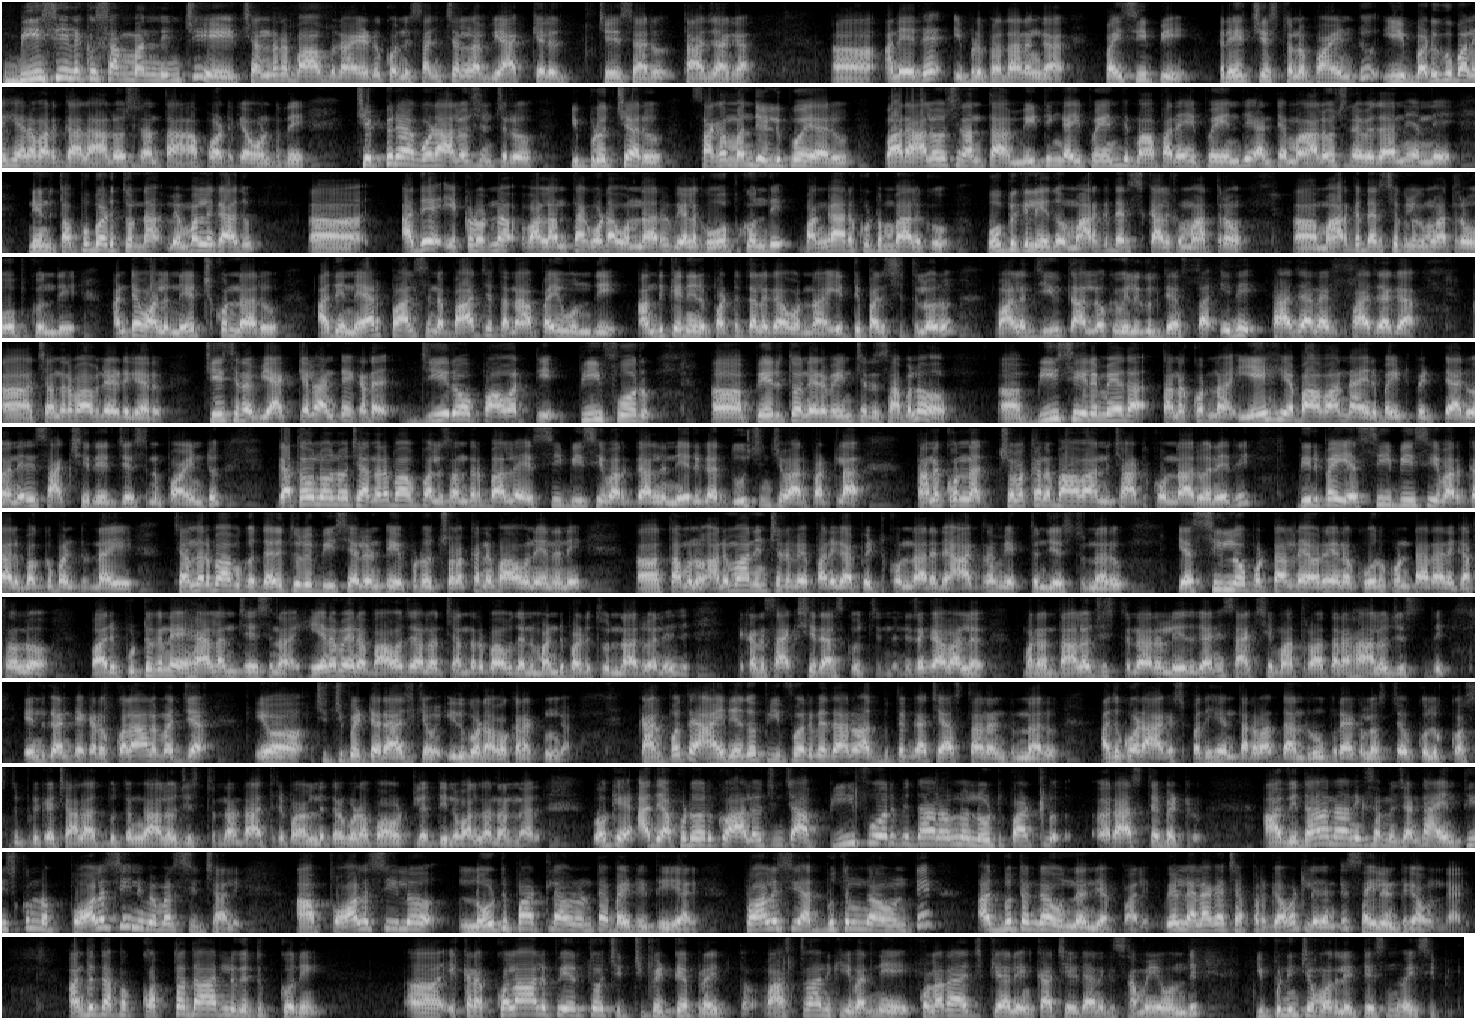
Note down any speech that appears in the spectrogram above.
బీసీలకు సంబంధించి చంద్రబాబు నాయుడు కొన్ని సంచలన వ్యాఖ్యలు చేశారు తాజాగా. అనేదే ఇప్పుడు ప్రధానంగా వైసీపీ రేజ్ చేస్తున్న పాయింట్ ఈ బడుగు బలహీన వర్గాల ఆలోచన అంతా ఆపాటుగా ఉంటుంది. చెప్పినా కూడా ఆలోచించరు. ఇప్పుడు వచ్చారు సగం మంది వెళ్ళిపోయారు. వారి ఆలోచన అంతా మీటింగ్ అయిపోయింది మా పని అయిపోయింది. అంటే మా ఆలోచన విధాన్ని అన్ని నేను తప్పుపడుతున్నా మిమ్మల్ని కాదు. అదే ఇక్కడ ఉన్న వాళ్ళంతా కూడా ఉన్నారు. వీళ్ళకి ఓపిక ఉంది. బంగారు కుటుంబాలకు ఓపిక లేదు. మార్గదర్శకాలకు మాత్రం మార్గదర్శకులకు మాత్రం ఓపిక ఉంది. అంటే వాళ్ళు నేర్చుకున్నారు. అది నేర్పాల్సిన బాధ్యత నాపై ఉంది. అందుకే నేను పట్టుదలగా ఉన్న ఎట్టి పరిస్థితుల్లోనూ వాళ్ళ జీవితాల్లోకి వెలుగులు తెస్తా. ఇది తాజా తాజాగా చంద్రబాబు నాయుడు గారు చేసిన వ్యాఖ్యలు. అంటే ఇక్కడ జీరో పావర్టీ పీ ఫోర్ పేరుతో నిర్వహించిన సభలో బీసీల మీద తనకున్న ఏహ్య భావాన్ని ఆయన బయట పెట్టారు అనేది సాక్షి రేజ్ చేసిన పాయింట్. గతంలోనూ చంద్రబాబు పలు సందర్భాల్లో ఎస్సీ బీసీ వర్గాలను నేరుగా దూషించి వారి పట్ల తనకున్న చులకన భావాన్ని చాటుకున్నారు అనేది దీనిపై ఎస్సీ బీసీ వర్గాలు బగ్గుమంటున్నాయి. చంద్రబాబుకు దళితులు బీసీలు అంటే ఎప్పుడూ చులకన భావనేనని తమను అనుమానించడమే పనిగా పెట్టుకున్నారని ఆగ్రహం వ్యక్తం చేస్తున్నారు. ఎస్సీల్లో పుట్టాలని ఎవరైనా కోరుకుంటారా అని గతంలో వారి పుట్టుకనే హేళన చేసిన హీనమైన భావజాలం చంద్రబాబు దాన్ని మండిపడుతున్నారు అనేది ఇక్కడ సాక్షి రాసుకొచ్చింది. నిజంగా వాళ్ళు మరంత ఆలోచిస్తున్నారో లేదు కానీ సాక్షి మాత్రం ఆ తరహా ఆలోచిస్తుంది. ఎందుకంటే ఇక్కడ కులాల మధ్య చిచ్చుపెట్టే రాజకీయం ఇది కూడా ఒక రకంగా. కాకపోతే ఆయన ఏదో పీ ఫోర్ విధానం అద్భుతంగా చేస్తానంటున్నారు. అది కూడా ఆగస్టు పదిహేను తర్వాత దాని రూపురేఖలు వస్తే కొలుక్కు వస్తుంది. ఇప్పటికే చాలా అద్భుతంగా ఆలోచిస్తున్నాను. రాత్రి పాలన నిద్ర కూడా పోవట్లేదు దీనివల్ల అని అన్నారు. ఓకే అది అప్పటి వరకు ఆలోచించి ఆ పీ ఫోర్ విధానంలో లోటుపాట్లు రాస్తే బెటర్. ఆ విధానానికి సంబంధించి అంటే ఆయన తీసుకున్న పాలసీని విమర్శించాలి. ఆ పాలసీలో లోటుపాట్లు ఏమైనా ఉంటే బయటకు తీయాలి. పాలసీ అద్భుతంగా ఉంటే అద్భుతంగా ఉందని చెప్పాలి. వీళ్ళు ఎలాగా చెప్పరు కాబట్టి లేదంటే సైలెంట్గా ఉండాలి. అంతే తప్ప కొత్త దారులు వెతుక్కొని ఇక్కడ కులాల పేరుతో చిచ్చు పెట్టే ప్రయత్నం. వాస్తవానికి ఇవన్నీ కుల రాజకీయాలు ఇంకా చేయడానికి సమయం ఉంది. ఇప్పటి నుంచే మొదలెట్టేసింది వైసీపీ.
